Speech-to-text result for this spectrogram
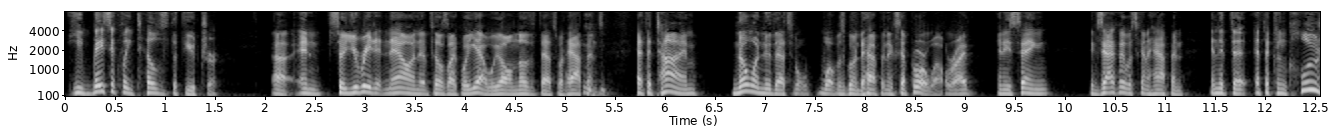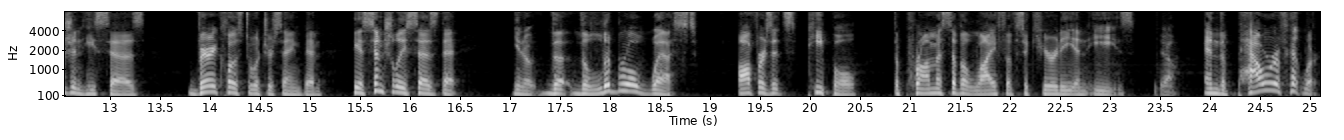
he basically tells the future, uh, and so you read it now and it feels like, well, yeah, we all know that that's what happens. At the time, no one knew that's what, what was going to happen except Orwell, right? And he's saying exactly what's going to happen. And at the at the conclusion, he says, very close to what you're saying, Ben. He essentially says that, you know, the the liberal West offers its people the promise of a life of security and ease. Yeah. And the power of Hitler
